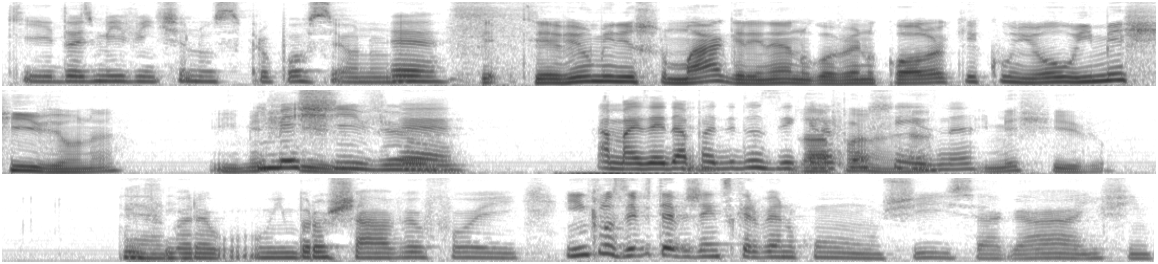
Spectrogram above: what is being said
que 2020 nos proporciona. Né? É. Teve um ministro Magre, né, no governo Collor, que cunhou o imexível, né? Imexível. imexível. É. Ah, mas aí dá para deduzir dá que era pra, com X, é, né? Imexível. É, agora o imbrochável foi. Inclusive teve gente escrevendo com X, CH, enfim.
